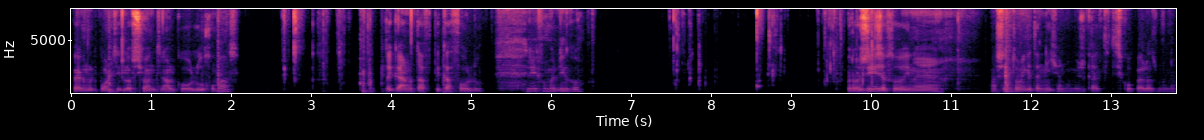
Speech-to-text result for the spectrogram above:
Παίρνουμε λοιπόν τη λοσιόν την αλκοολούχο μας. Δεν κάνω τα αυπή καθόλου. Ρίχνουμε λίγο. Ροζίζει αυτό, είναι ασετόν για τα νύχια νομίζω, κάτι της κοπέλας μου. Ναι.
